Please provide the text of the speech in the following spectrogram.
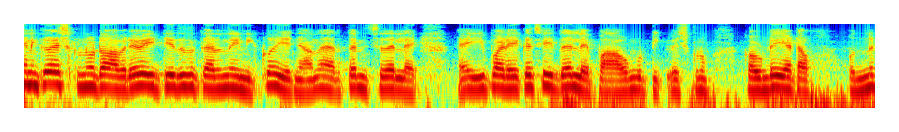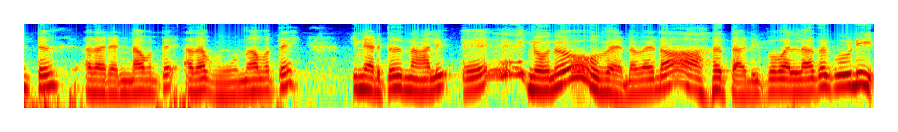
എനിക്ക് വിശക്കണം കേട്ടോ അവരെ വെയിറ്റ് ചെയ്ത് നിൽക്കാനൊന്നും എനിക്കും അയ്യോ ഞാൻ നേരത്തെ നിച്ചതല്ലേ ഈ പണിയൊക്കെ ചെയ്തതല്ലേ? പാവം കുട്ടി. വിശക്കണു കൗണ്ട് ചെയ്യാട്ടോ ഒന്നിട്ട് അതാ രണ്ടാമത്തെ അതാ മൂന്നാമത്തെ ഇനി അടുത്തത് നാല്. ഏ നോനോ വേണ്ട വേണ്ട. തടി ഇപ്പോൾ വല്ലാതെ കൂടി.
